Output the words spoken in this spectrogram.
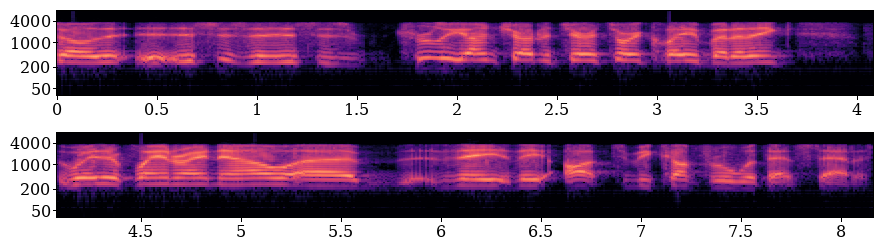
So this is this is truly uncharted territory, Clay. But I think the way they're playing right now, uh, they they ought to be comfortable with that status.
